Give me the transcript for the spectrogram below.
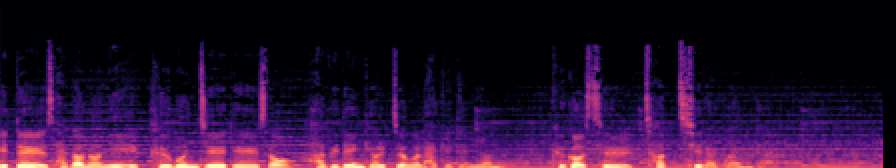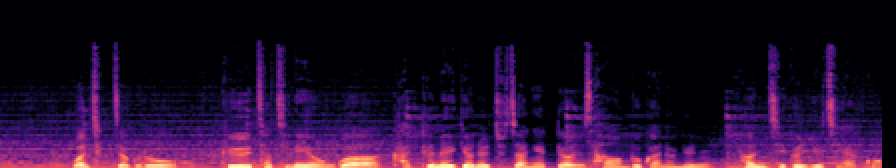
이때 사간원이 그 문제에 대해서 합의된 결정을 하게 되면 그것을 처치라고 한다. 원칙적으로 그 처치 내용과 같은 의견을 주장했던 사헌부 관원은 현직을 유지하고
